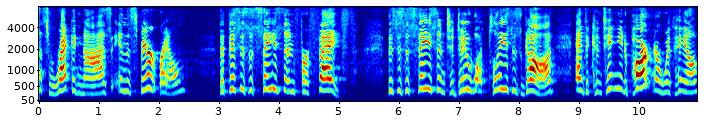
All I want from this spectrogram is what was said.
us recognize in the spirit realm that this is a season for faith. This is a season to do what pleases God and to continue to partner with Him.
